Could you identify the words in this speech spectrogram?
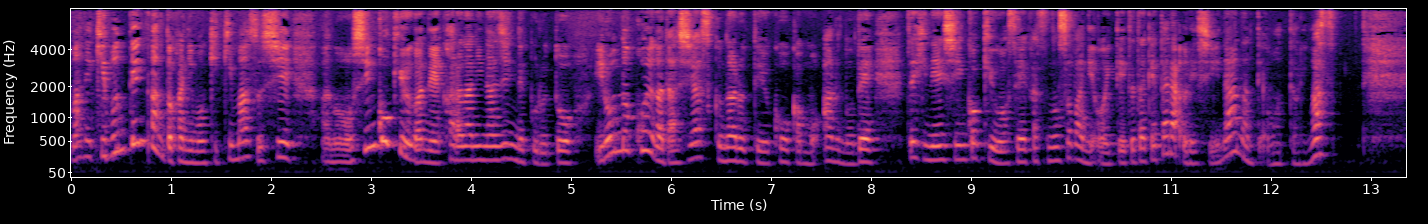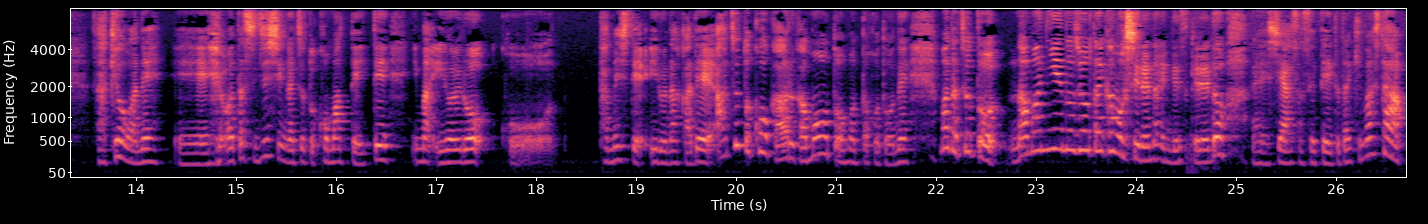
まあね、気分転換とかにも効きますし、あの、深呼吸がね、体に馴染んでくると、いろんな声が出しやすくなるっていう効果もあるので、ぜひね、深呼吸を生活のそばに置いていただけたら嬉しいな、なんて思っております。さあ今日はね、えー、私自身がちょっと困っていて、今いろいろこう、試している中で、あ、ちょっと効果あるかもと思ったことをね、まだちょっと生煮えの状態かもしれないんですけれど、えー、シェアさせていただきました。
